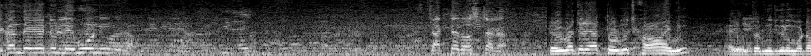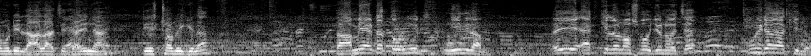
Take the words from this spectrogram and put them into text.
এখান থেকে একটু লেবুও নিয়ে নিলাম। চারটে দশ টাকা। তো এই বছরে আর তরমুজ খাওয়া হয়নি। এই তরমুজগুলো মোটামুটি লাল আছে জানি না টেস্ট হবে কিনা। তা আমি একটা তরমুজ নিয়ে নিলাম। এই এক কিলো নশো ওজন হয়েছে কুড়ি টাকা কিলো।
